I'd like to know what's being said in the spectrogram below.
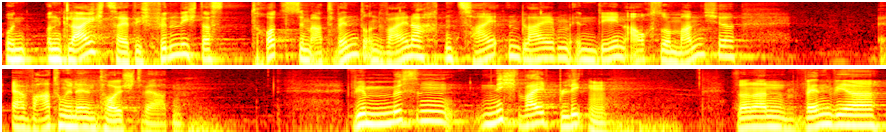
Und, und gleichzeitig finde ich, dass trotzdem Advent und Weihnachten Zeiten bleiben, in denen auch so manche Erwartungen enttäuscht werden. Wir müssen nicht weit blicken, sondern wenn wir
